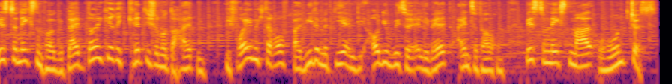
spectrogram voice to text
Bis zur nächsten Folge. Bleib neugierig, kritisch und unterhalten. Ich freue mich darauf, bald wieder mit dir in die audiovisuelle Welt einzutauchen. Bis zum nächsten Mal und tschüss.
